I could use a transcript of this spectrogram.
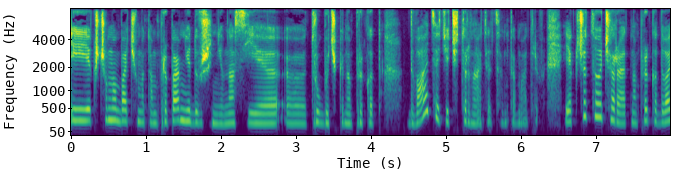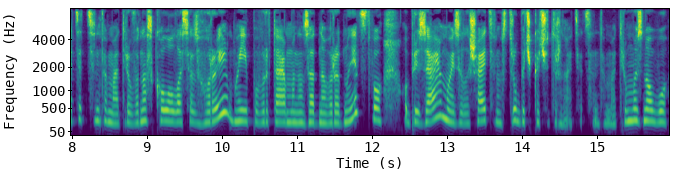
І якщо ми бачимо там при певній довжині, в нас є е, трубочки, наприклад, 20 і 14 сантиметрів. Якщо це очерет, наприклад, 20 сантиметрів, вона скололася згори, ми її повертаємо назад на виробництво, обрізаємо і залишається в нас трубочка 14 сантиметрів. Ми знову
